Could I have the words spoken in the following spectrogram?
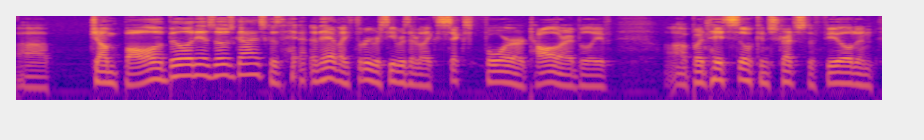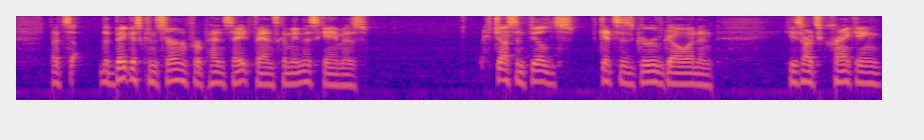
uh, jump ball ability as those guys because they have like three receivers that are like six four or taller, I believe. Uh, but they still can stretch the field, and that's the biggest concern for Penn State fans coming in this game is if Justin Fields gets his groove going and he starts cranking,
